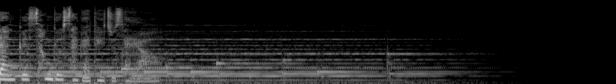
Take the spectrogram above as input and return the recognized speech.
땅끝 성교사가 되주세요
